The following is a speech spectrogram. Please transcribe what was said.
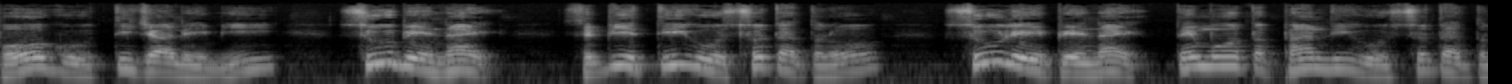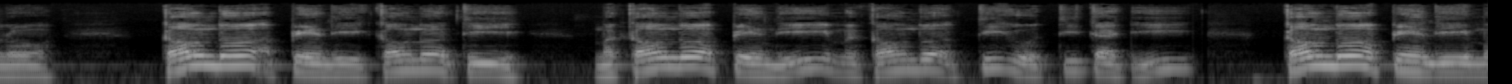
ဘောကိုသိကြလိမ့်မည်စူးပင်၌စပြစ်တီးကိုဆွတ်တတ်သောစူးလေပင်၌သင်္ဘောတဖန်းတီးကိုဆွတ်တတ်သောကောင်းသောအပင်သည်ကောင်းသောတီးမကောင်းသောအပင်သည်မကောင်းသောအတီးကိုတီးတတ်၏ ကောင်းသောအပင်သည် မ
